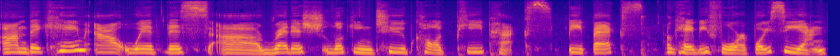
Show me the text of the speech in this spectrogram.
um, they came out with this uh, reddish looking tube called PPEX. PPEX okay, before Poy-Sian.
